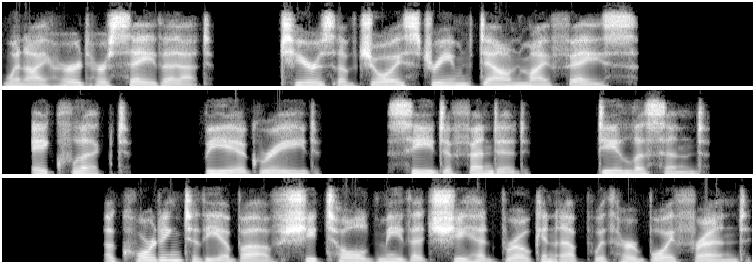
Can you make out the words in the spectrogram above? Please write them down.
When I heard her say that, tears of joy streamed down my face. A clicked, B agreed, C defended, D listened. According to the above, she told me that she had broken up with her boyfriend,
